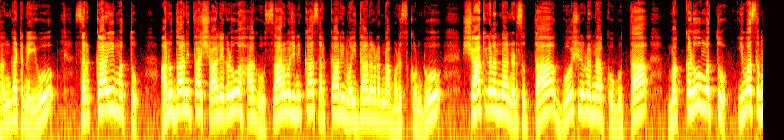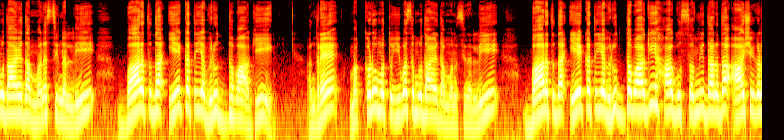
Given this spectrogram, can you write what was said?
ಸಂಘಟನೆಯು ಸರ್ಕಾರಿ ಮತ್ತು ಅನುದಾನಿತ ಶಾಲೆಗಳು ಹಾಗೂ ಸಾರ್ವಜನಿಕ ಸರ್ಕಾರಿ ಮೈದಾನಗಳನ್ನು ಬಳಸಿಕೊಂಡು ಶಾಖೆಗಳನ್ನು ನಡೆಸುತ್ತಾ, ಘೋಷಣೆಗಳನ್ನು ಕೂಗುತ್ತಾ, ಮಕ್ಕಳು ಮತ್ತು ಯುವ ಸಮುದಾಯದ ಮನಸ್ಸಿನಲ್ಲಿ ಭಾರತದ ಏಕತೆಯ ವಿರುದ್ಧವಾಗಿ, ಅಂದರೆ ಮಕ್ಕಳು ಮತ್ತು ಯುವ ಸಮುದಾಯದ ಮನಸ್ಸಿನಲ್ಲಿ ಭಾರತದ ಏಕತೆಯ ವಿರುದ್ಧವಾಗಿ ಹಾಗೂ ಸಂವಿಧಾನದ ಆಶಯಗಳ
